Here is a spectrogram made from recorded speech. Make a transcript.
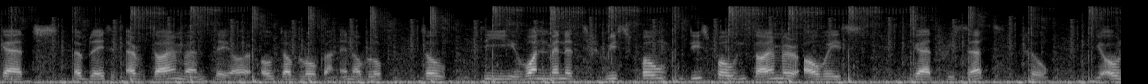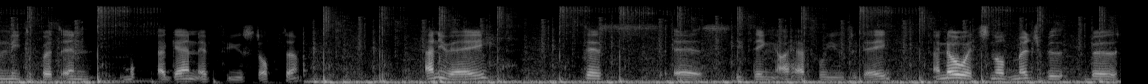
get updated every time when they are out of block and inner block. So the one minute respawn despawn timer always get reset. So you only need to put in again if you stop them anyway this is the thing I have for you today. I know it's not much but, but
